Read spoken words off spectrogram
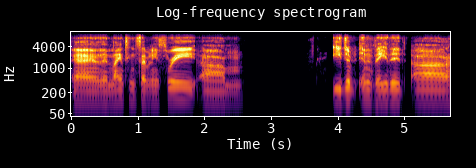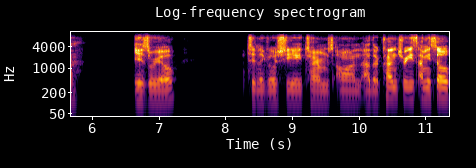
And in 1973, um, Egypt invaded uh, Israel to negotiate terms on other countries. I mean, so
